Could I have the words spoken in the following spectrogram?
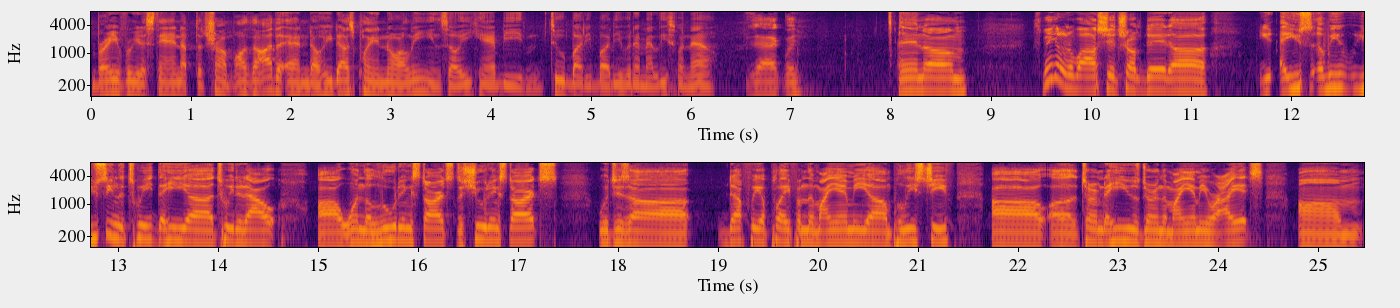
bravery to stand up to Trump. On the other end, though, he does play in New Orleans, so he can't be too buddy buddy with him at least for now. Exactly. And um, speaking of the wild shit Trump did, uh, you you we you seen the tweet that he uh tweeted out uh when the looting starts, the shooting starts, which is uh definitely a play from the Miami um, police chief, uh, a term that he used during the Miami riots. Um,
